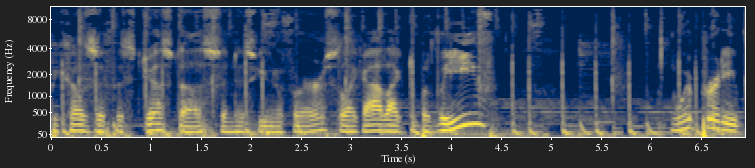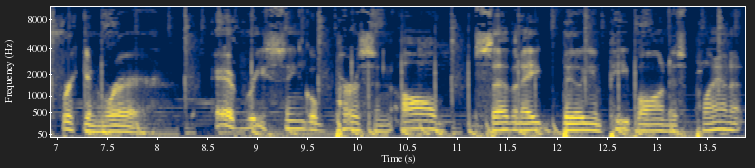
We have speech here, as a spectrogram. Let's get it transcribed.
because if it's just us in this universe, like I like to believe, we're pretty freaking rare. Every single person, all seven, eight billion people on this planet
